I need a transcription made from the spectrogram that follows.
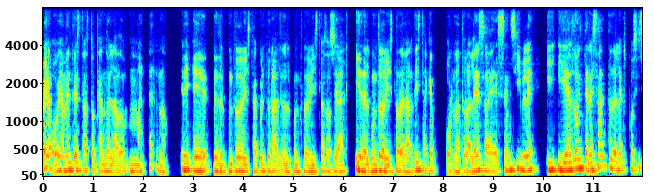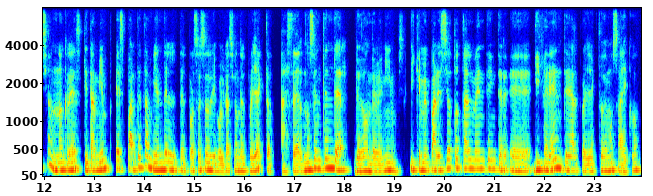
pero obviamente estás tocando el lado materno eh, desde el punto de vista cultural, desde el punto de vista social y desde el punto de vista del artista, que por naturaleza es sensible y, es lo interesante de la exposición, ¿no crees? Que también es parte también del, del proceso de divulgación del proyecto, hacernos entender de dónde venimos y que me pareció totalmente eh, diferente al proyecto de Mosaico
